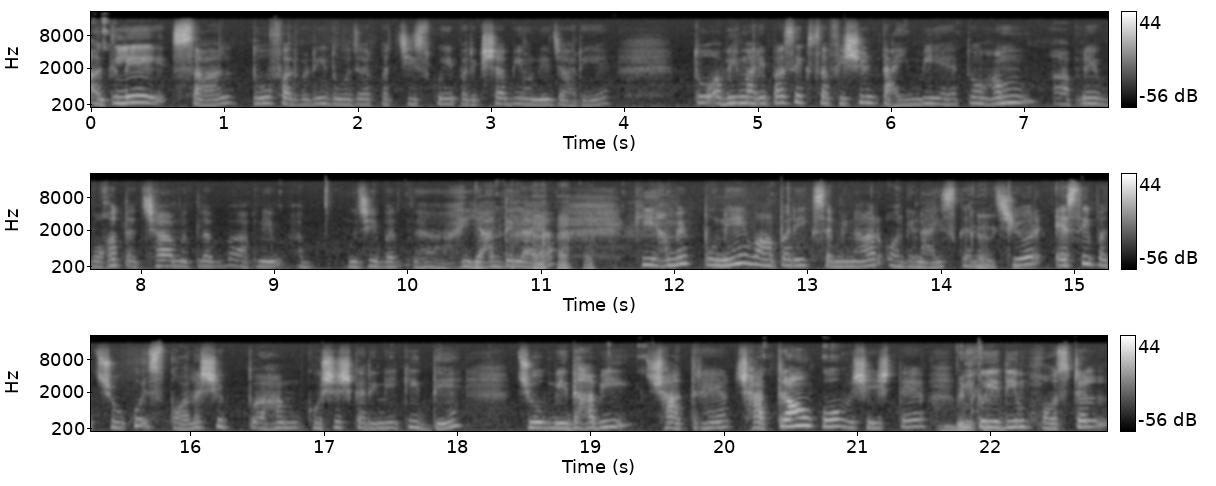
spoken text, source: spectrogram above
अगले साल 2 फरवरी 2025 को ये परीक्षा भी होने जा रही है। तो अभी हमारे पास एक सफिशिएंट टाइम भी है। तो हम आपने बहुत अच्छा मतलब आपने अब मुझे बत, याद दिलाया कि हमें पुनः वहाँ पर एक सेमिनार ऑर्गेनाइज करना। चाहिए और ऐसे बच्चों को स्कॉलरशिप हम कोशिश करेंगे कि दें जो मेधावी छात्र हैं छात्राओं को विशेषतः उनको यदि हम हॉस्टल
